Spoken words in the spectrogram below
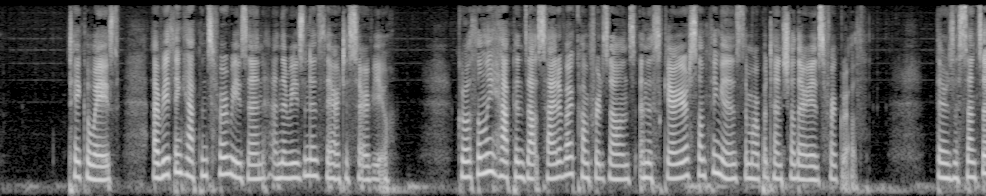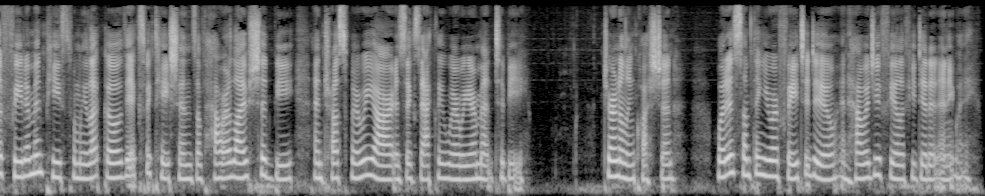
Takeaways Everything happens for a reason, and the reason is there to serve you. Growth only happens outside of our comfort zones, and the scarier something is, the more potential there is for growth. There is a sense of freedom and peace when we let go of the expectations of how our lives should be and trust where we are is exactly where we are meant to be. Journaling question What is something you are afraid to do, and how would you feel if you did it anyway?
